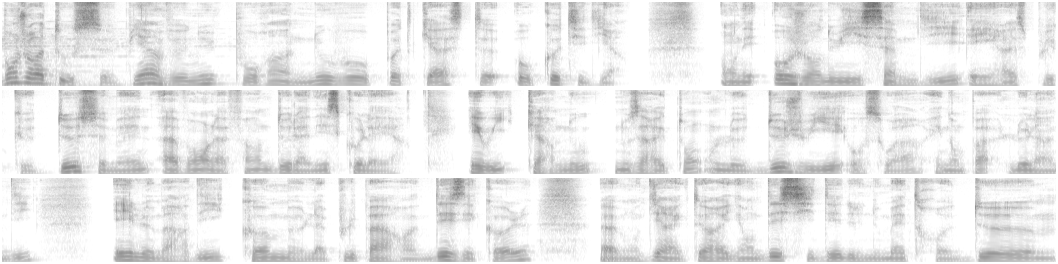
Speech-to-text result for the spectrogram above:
Bonjour à tous, bienvenue pour un nouveau podcast au quotidien. On est aujourd'hui samedi et il reste plus que deux semaines avant la fin de l'année scolaire. Et oui, car nous, nous arrêtons le 2 juillet au soir et non pas le lundi et le mardi comme la plupart des écoles. Euh, mon directeur ayant décidé de nous mettre deux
